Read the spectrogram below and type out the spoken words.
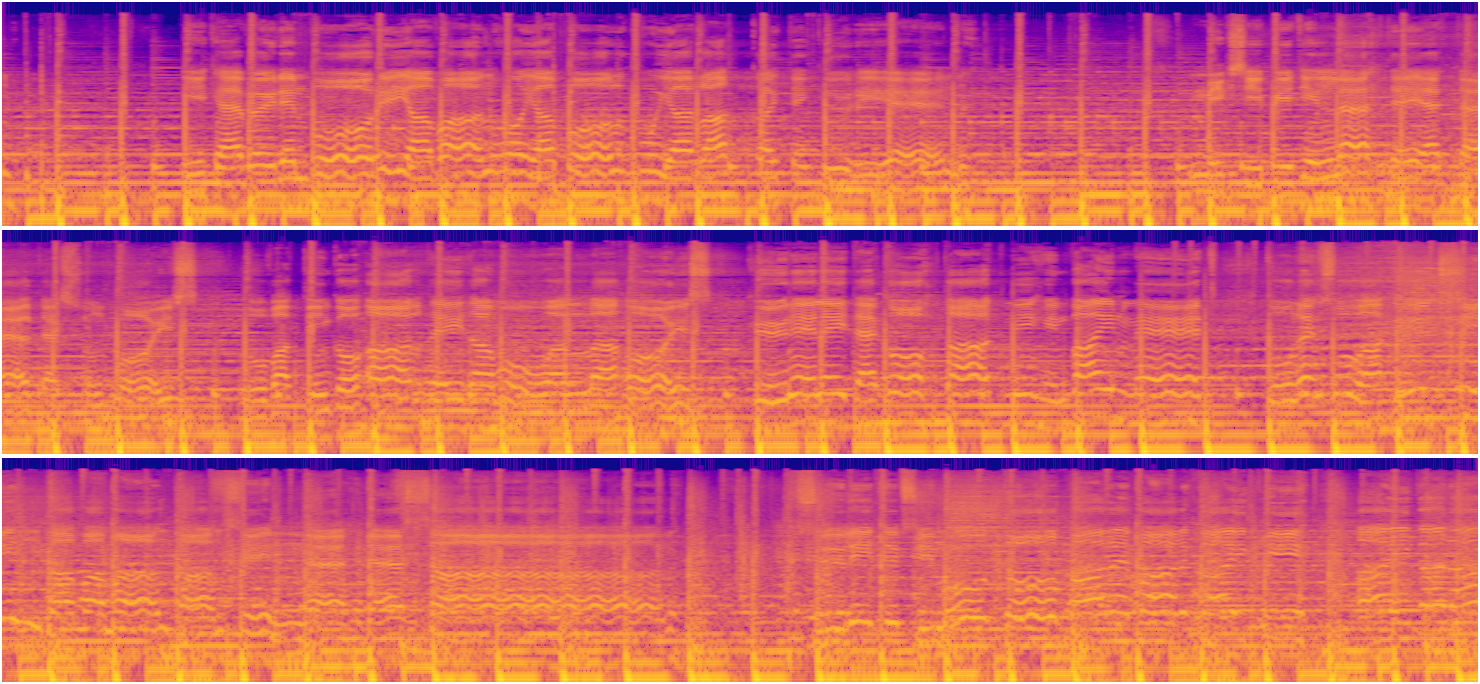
Ikävöiden vuoria, vanhoja polkuja rakkaiden. Miksi pitin lähteä täältä sun pois? Luvattiinko arveita muualla ois? Kyyneleitä kohtaat, mihin vain meet. Tulen sua yksin tapamaan tanssin nähdä saan. Sylityksi muuttuu parempaan kaikki aikanaan.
